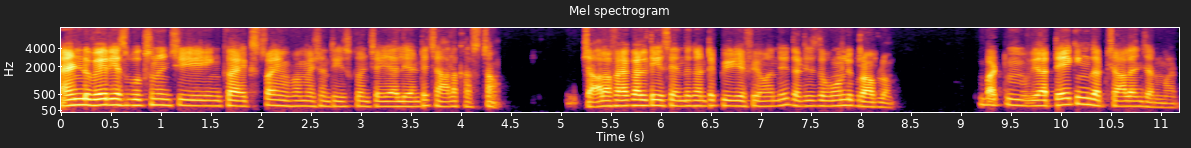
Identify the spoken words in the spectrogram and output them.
అండ్ వేరియస్ బుక్స్ నుంచి ఇంకా ఎక్స్ట్రా ఇన్ఫర్మేషన్ తీసుకొని చేయాలి అంటే చాలా కష్టం. చాలా ఫ్యాకల్టీస్ ఎందుకంటే పీడిఎఫ్ ఏమంది? That is the only problem but we are taking that challenge అనమాట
